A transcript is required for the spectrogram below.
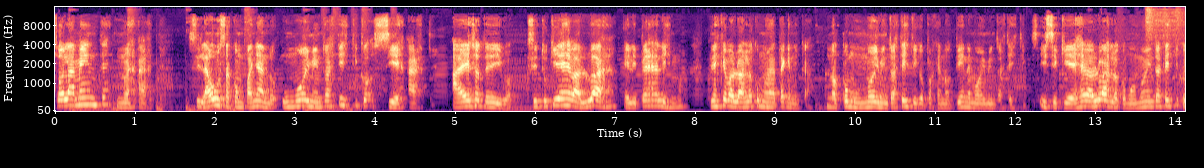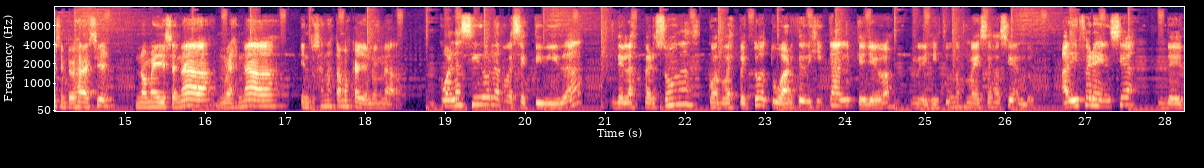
solamente no es arte. Si la usa acompañando un movimiento artístico, sí es arte. A eso te digo, si tú quieres evaluar el hiperrealismo, tienes que evaluarlo como una técnica, no como un movimiento artístico, porque no tiene movimiento artístico. Y si quieres evaluarlo como un movimiento artístico, siempre vas a decir, no me dice nada, no es nada, y entonces no estamos cayendo en nada. ¿Cuál ha sido la receptividad de las personas con respecto a tu arte digital que llevas, me dijiste, unos meses haciendo? A diferencia de,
